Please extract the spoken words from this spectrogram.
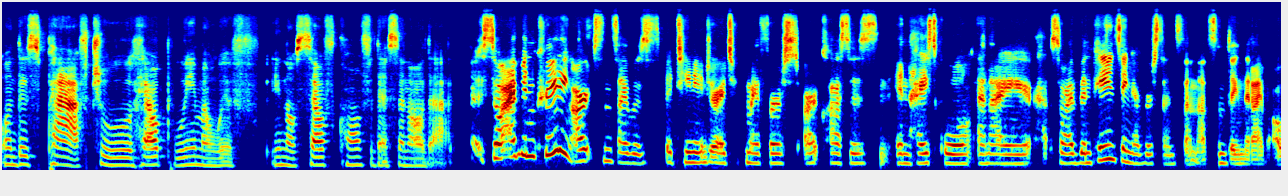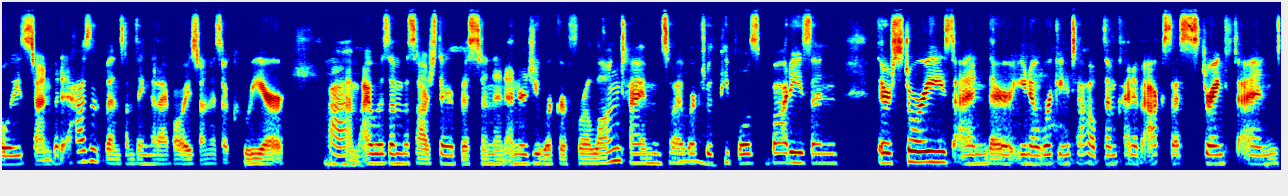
on this path to help women with you know self-confidence and all that so i've been creating art since i was a teenager i took my first art classes in high school and i so i've been painting ever since then that's something that i've always done but it hasn't been something that i've always done as a career mm-hmm. um, i was a massage therapist and an energy worker for a long time and so i worked mm-hmm. with people's bodies and their stories and they're you know working to help them kind of access strength and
